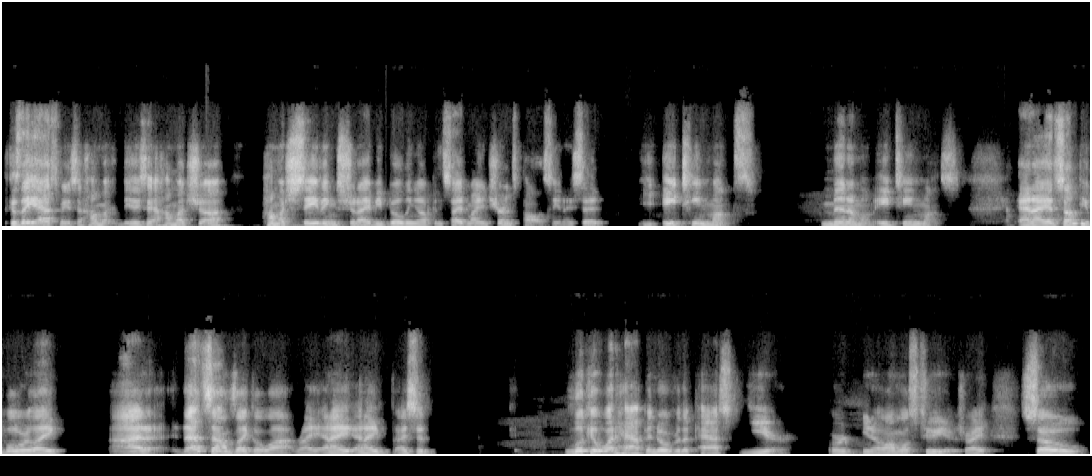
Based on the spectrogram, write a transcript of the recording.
because they asked me, I said, how much? They said, how much? Uh, how much savings should I be building up inside my insurance policy? And I said, 18 months minimum 18 months. And I had some people were like, that sounds like a lot, right? And I and I I said, look at what happened over the past year or you know almost two years, right? So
